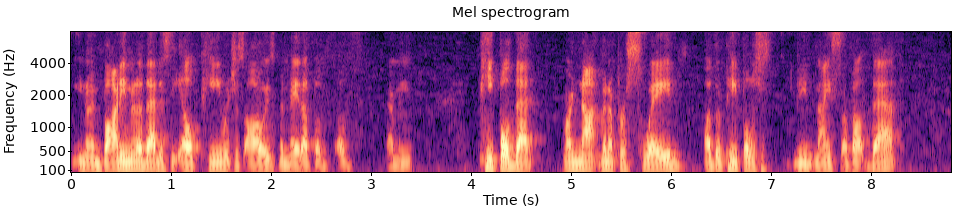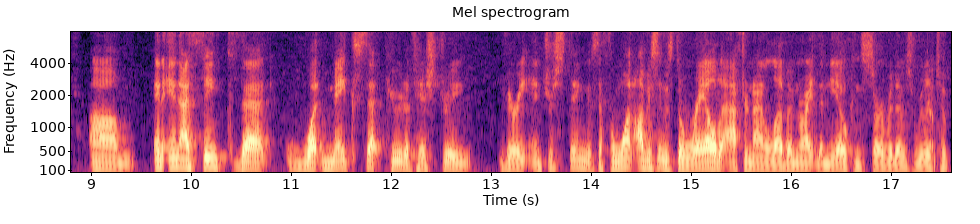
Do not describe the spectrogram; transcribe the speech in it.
you know, embodiment of that is the LP, which has always been made up of, of I mean, people that are not going to persuade other people. Just be nice about that. Um, and, and I think that what makes that period of history very interesting is that, for one, obviously it was derailed after 9 11, right? The neoconservatives really yep. took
